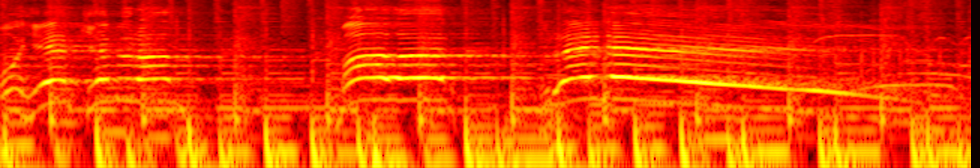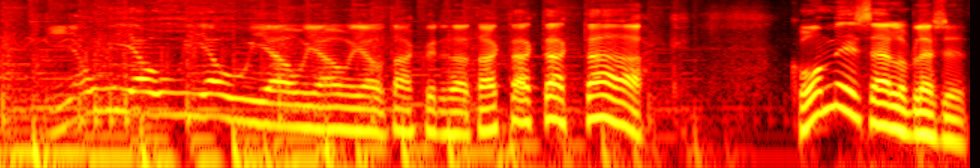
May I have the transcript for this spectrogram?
Og hér kemur hann, maður reynir! Já, já, já, já, já, já, takk fyrir það, takk, takk, takk, takk. Komið sæl og blessuð.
